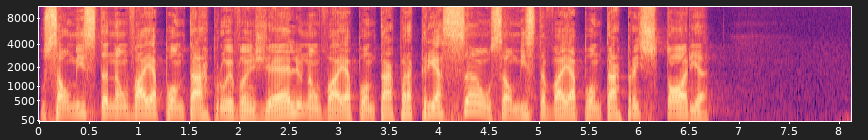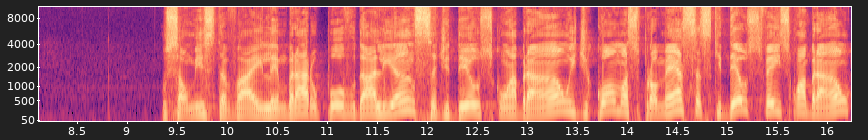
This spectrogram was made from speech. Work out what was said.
o salmista não vai apontar para o evangelho, não vai apontar para a criação, o salmista vai apontar para a história. O salmista vai lembrar o povo da aliança de Deus com Abraão e de como as promessas que Deus fez com Abraão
